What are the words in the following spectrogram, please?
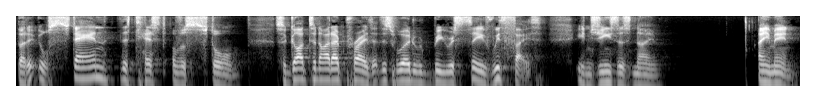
but it will stand the test of a storm. So, God, tonight I pray that this word would be received with faith in Jesus' name. Amen.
